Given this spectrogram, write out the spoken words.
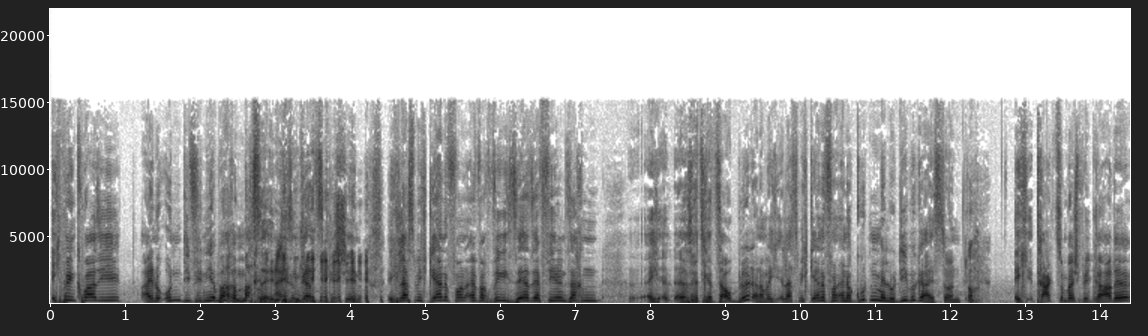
Ich bin quasi eine undefinierbare Masse in diesem ganzen Geschehen. Ich lasse mich gerne von einfach wirklich sehr, sehr vielen Sachen. äh, Ich, das hört sich jetzt saublöd an, aber ich lasse mich gerne von einer guten Melodie begeistern. Oh. Ich trage zum Beispiel gerade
